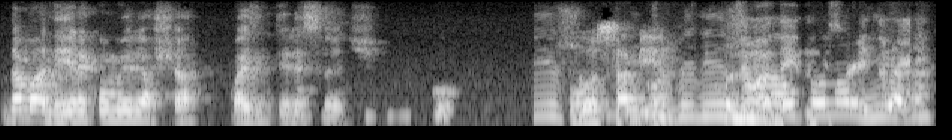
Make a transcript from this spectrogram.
da maneira como ele achar mais interessante. Isso, Ô, Sabino. inclusive Fazer isso aí autonomia, né?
